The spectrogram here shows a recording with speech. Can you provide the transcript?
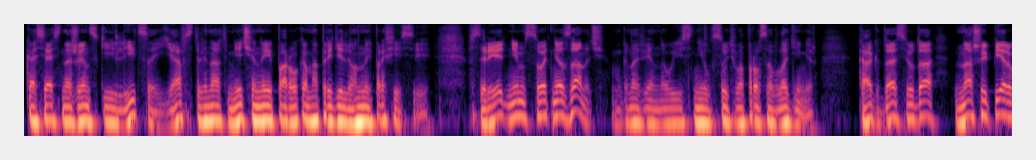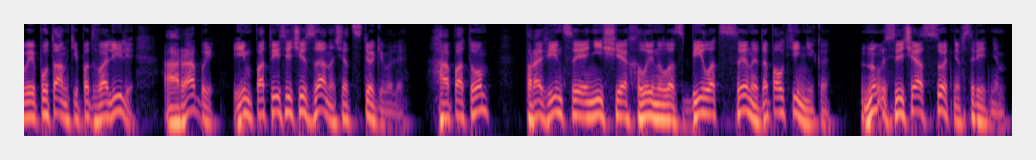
косясь на женские лица, явственно отмеченные пороком определенной профессии. «В среднем сотня за ночь», — мгновенно уяснил суть вопроса Владимир. «Когда сюда наши первые путанки подвалили, арабы им по тысяче за ночь отстегивали. А потом провинция нищая хлынула, сбила цены до полтинника. Ну, сейчас сотня в среднем».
